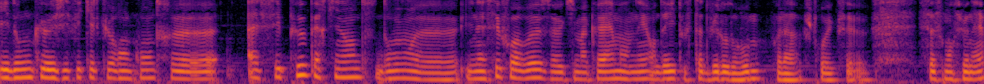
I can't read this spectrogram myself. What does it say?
Et donc euh, j'ai fait quelques rencontres euh, assez peu pertinentes, dont euh, une assez foireuse qui m'a quand même emmené en date au stade Vélodrome. Voilà, je trouvais que ça se mentionnait.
